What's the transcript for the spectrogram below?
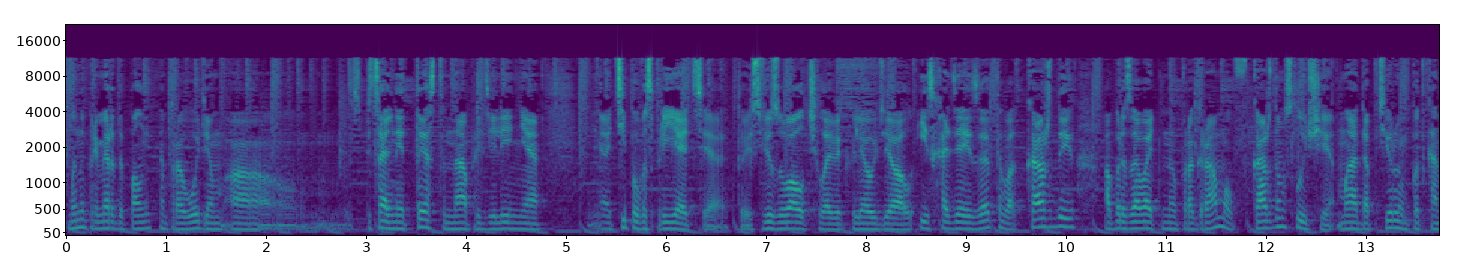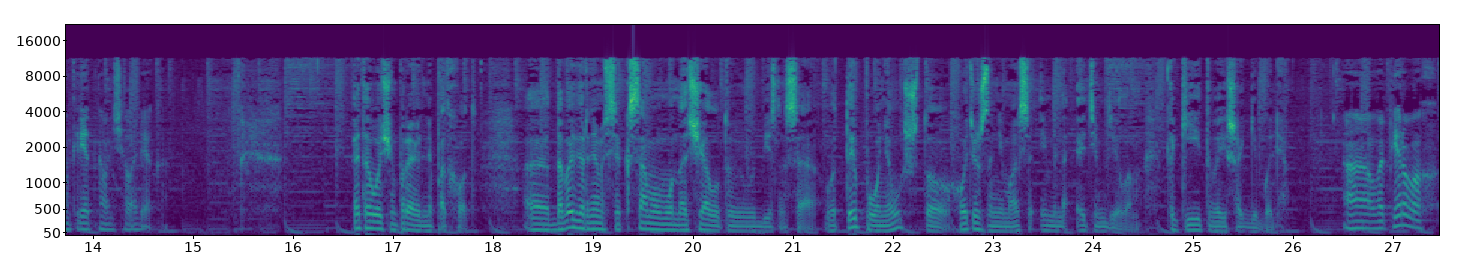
мы, например, дополнительно проводим э, специальные тесты на определение типа восприятия, то есть визуал человек или аудиал. И исходя из этого, каждую образовательную программу в каждом случае мы адаптируем под конкретного человека. Это очень правильный подход. Э, давай вернемся к самому началу твоего бизнеса. Вот ты понял, что хочешь заниматься именно этим делом. Какие твои шаги были? А, во-первых,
